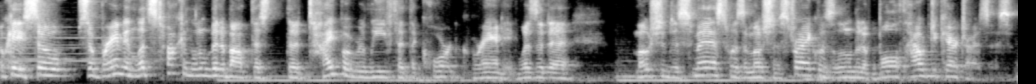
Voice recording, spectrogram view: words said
Okay, so so Brandon, let's talk a little bit about this the type of relief that the court granted. Was it a motion dismissed? Was a motion to strike? Was a little bit of both? How would you characterize this?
